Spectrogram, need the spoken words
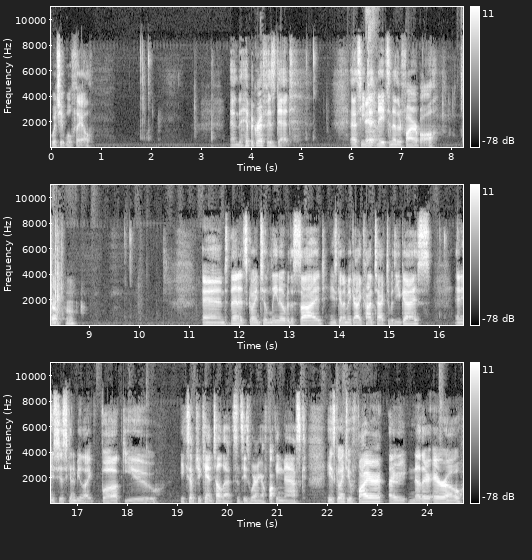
which it will fail. And the hippogriff is dead, as he Damn. detonates another fireball. Oh, mm. and then it's going to lean over the side. He's going to make eye contact with you guys, and he's just going to be like, "Fuck you." Except you can't tell that since he's wearing a fucking mask. He's going to fire another arrow.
